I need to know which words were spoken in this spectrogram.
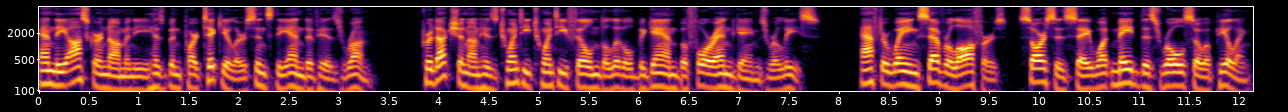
and the Oscar nominee has been particular since the end of his run. Production on his 2020 film Dolittle began before Endgame's release. After weighing several offers, sources say what made this role so appealing,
